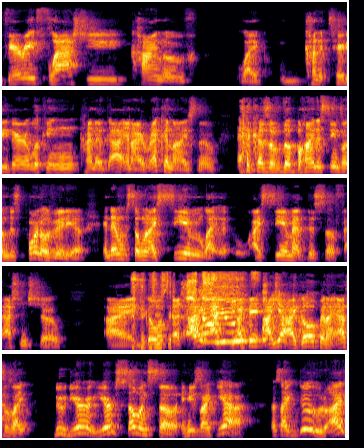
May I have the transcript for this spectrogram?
very flashy kind of like kind of teddy bear looking kind of guy, and I recognize them because of the behind the scenes on this porno video. And then so when I see him like I see him at this uh, fashion show, I go up. said, and "I know actually- you!" I think I, yeah, I go up and I ask. I was like, "Dude, you're you're so and so," and he's like, "Yeah." I was like, "Dude, I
